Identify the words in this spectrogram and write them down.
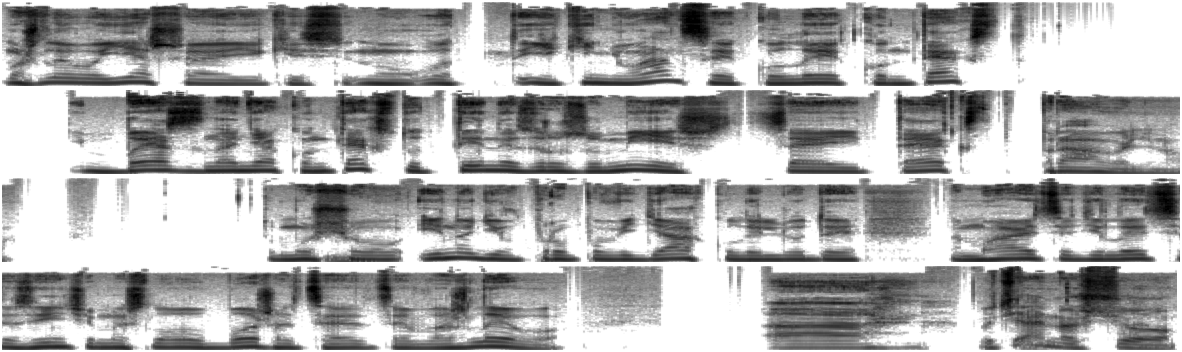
Можливо, є ще якісь ну, от які нюанси, коли контекст, без знання контексту ти не зрозумієш цей текст правильно. Тому що іноді в проповідях, коли люди намагаються ділитися з іншими слово Боже, це це важливо. Звичайно, що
